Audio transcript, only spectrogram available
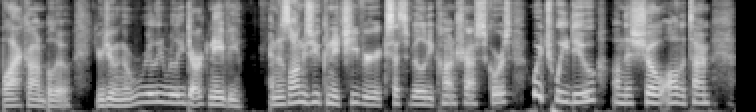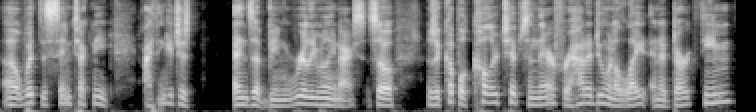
black on blue. You're doing a really, really dark navy. And as long as you can achieve your accessibility contrast scores, which we do on this show all the time uh, with the same technique, I think it just ends up being really, really nice. So there's a couple color tips in there for how to do in a light and a dark theme.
